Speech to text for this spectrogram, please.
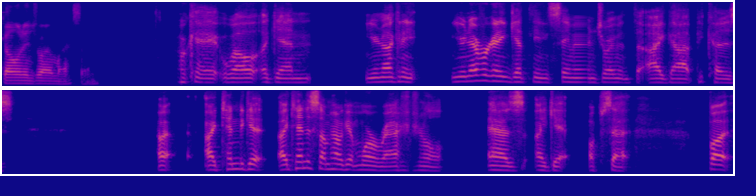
go and enjoy myself. Okay, well, again, you're not gonna, you're never gonna get the same enjoyment that I got because I, I tend to get, I tend to somehow get more rational as I get upset. But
